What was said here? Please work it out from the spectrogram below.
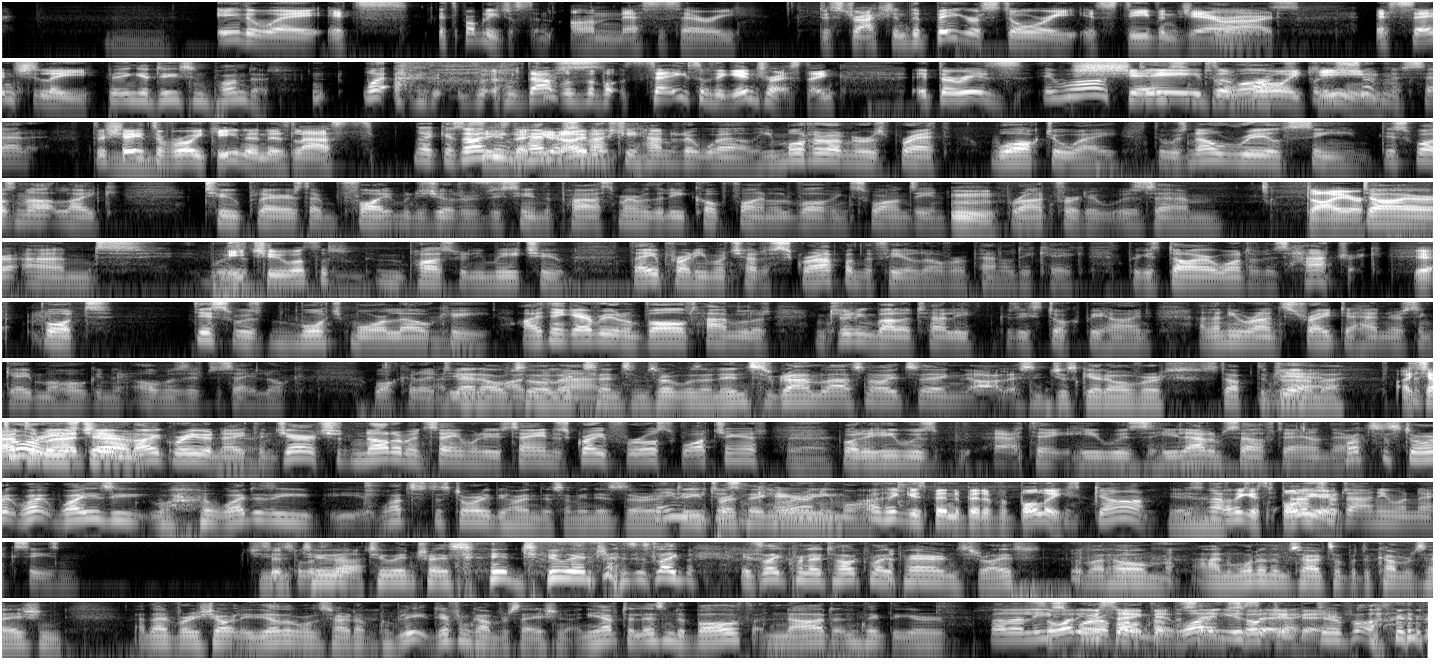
Mm. Either way, it's it's probably just an unnecessary distraction. The bigger story is Steven Gerrard. is. Essentially, Being a decent pundit. well, that was the, saying something interesting. It, there is It was shades of watch, Roy but he Keane. shouldn't have said it. There's shades of Roy Keane in his last Like, because I think Henderson United. actually handled it well. He muttered under his breath, walked away. There was no real scene. This was not like two players that were fighting with each other as we've seen in the past. Remember the League Cup final involving Swansea and Mm. Bradford? It was um, Dyer. Dyer and was it Michu, was it? possibly Michu. They pretty much had a scrap on the field over a penalty kick because Dyer wanted his hat trick. Yeah. But this was much more low key. I think everyone involved handled it, including Balotelli because he stuck behind, and then he ran straight to Henderson, gave him a hug, and almost as if to say, "Look, what can I And do?" then also the like man." sent some sort of was on Instagram last night saying, "No, listen, just get over it. Stop the Yeah. drama." I the can't story is imagine- Gerrard. I agree with Nathan. Gerrard should not have been saying what he was saying. It's great for us watching it, Yeah. but he was. I think he was. He let himself down there. What's the story? Why, why is he? Why does he? What's the story behind this? I mean, is there a Maybe he deeper doesn't thing care where he- anymore. I think he's been a bit of a bully. He's gone. He Yeah. doesn't I think it's to bullying. answer to anyone next season. Jesus, Simple as too that. too interested. too interested. It's like it's like when I talk to my parents, right? I'm at home, and one of them starts up with the conversation, and then very shortly the other one starts up a completely different conversation, and you have to listen to both and nod and think that you're. Well, at least what are we're you saying both on the What same are you saying subject. then? They're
